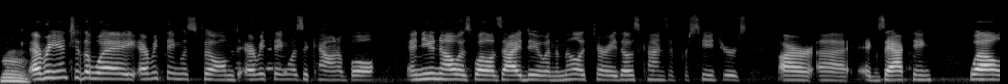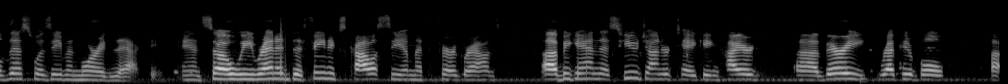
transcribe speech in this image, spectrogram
Hmm. every inch of the way, everything was filmed, everything was accountable. And you know as well as I do in the military, those kinds of procedures are uh, exacting. Well, this was even more exacting. And so we rented the Phoenix Coliseum at the fairgrounds, uh, began this huge undertaking, hired uh, very reputable uh,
